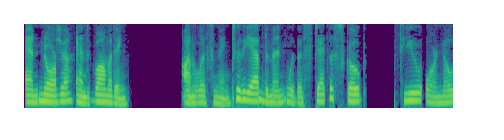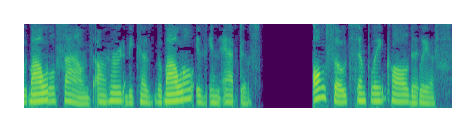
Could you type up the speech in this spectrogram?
and nausea and vomiting. On listening to the abdomen with a stethoscope, few or no bowel sounds are heard because the bowel is inactive. Also simply called ileus.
